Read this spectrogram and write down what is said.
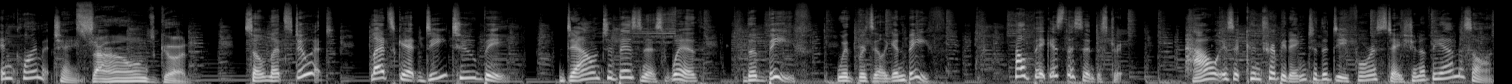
in climate change. Sounds good. So let's do it. Let's get D2B down to business with the beef with Brazilian beef. How big is this industry? How is it contributing to the deforestation of the Amazon?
